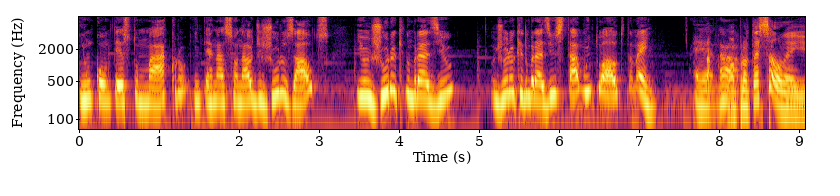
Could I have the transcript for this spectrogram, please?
em um contexto macro internacional de juros altos e o juro aqui no Brasil, o juro aqui no Brasil está muito alto também. É, Tá, Uma proteção, né? E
